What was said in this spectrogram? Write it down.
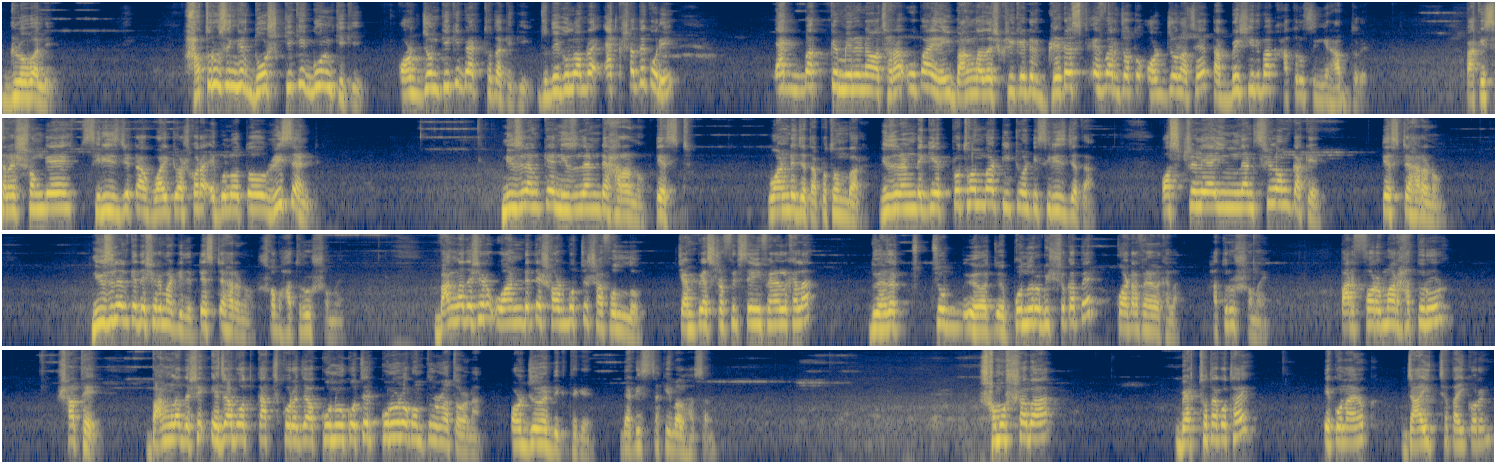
গ্লোবালি হাতুরু সিংহের দোষ কি কি, গুণ কি কি? অর্জন কি কি, ব্যর্থতা কি কি? যদি এগুলো আমরা একসাথে করি, এক বাক্যে মেনে নেওয়া ছাড়া উপায় নেই। বাংলাদেশ ক্রিকেটের গ্রেটেস্ট এভার যত অর্জন আছে, তার বেশিরভাগ হাতুরু সিংহের হাত ধরে। পাকিস্তানের সঙ্গে সিরিজ যেটা হোয়াইট ওয়াশ করা, এগুলো তো রিসেন্ট নিউজিল্যান্ডকে নিউজিল্যান্ডে হারানো টেস্ট ওয়ানডে জেতা প্রথমবার। নিউজিল্যান্ডে গিয়ে প্রথমবার টি টোয়েন্টি সিরিজ জেতা। অস্ট্রেলিয়া, ইংল্যান্ড, শ্রীলঙ্কাকে টেস্টে হারানো। নিউজিল্যান্ডকে দেশের মাটিতে টেস্টে হারানো, সব হাতুরুর সময়। বাংলাদেশের ওয়ানডেতে সর্বোচ্চ সাফল্য চ্যাম্পিয়ন্স ট্রফির সেমিফাইনাল খেলা, দুই হাজার পনেরো বিশ্বকাপের কোয়ার্টার ফাইনাল খেলা হাতুরুর সময়। পারফর্মার হাতুরুর সাথে বাংলাদেশে এযাবৎ কাজ করে যাওয়া কোনো কোচের কোনো রকম তুলনা চলে না অর্জনের দিক থেকে। That is Shakib Al Hasan. সমস্যা বা ব্যর্থতা কোথায়? একনায়ক, যা ইচ্ছা তাই করেন।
